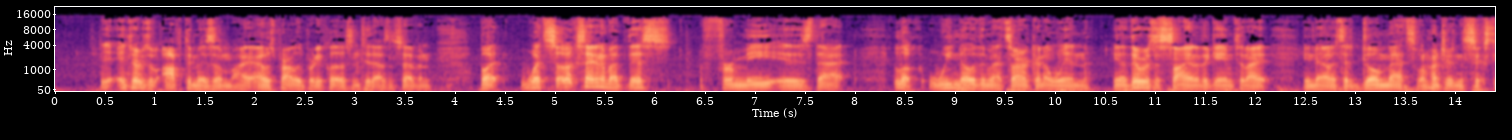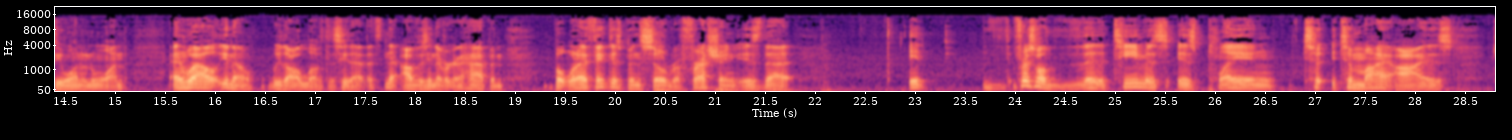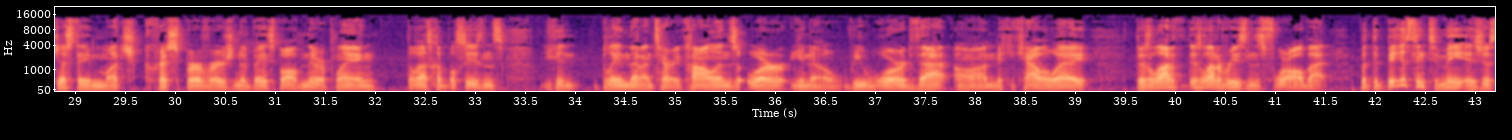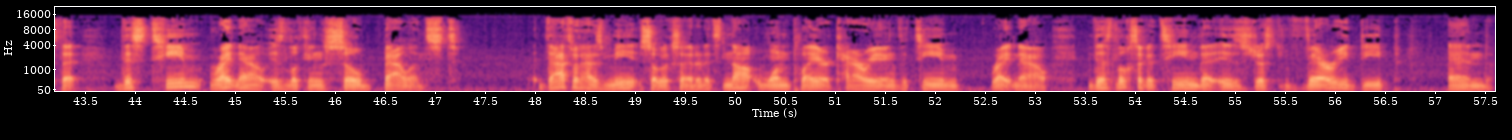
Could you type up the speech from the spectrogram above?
in terms of optimism, I, I was probably pretty close in 2007. But what's so exciting about this for me is that, look, we know the Mets aren't going to win. You know, there was a sign of the game tonight. You know, it said "Go Mets 161 and one." And while you know we'd all love to see that, that's obviously never going to happen. But what I think has been so refreshing is that it. First of all, the team is is playing to to my eyes just a much crisper version of baseball than they were playing the last couple seasons. You can blame that on Terry Collins or, you know, reward that on Mickey Callaway. There's a lot of there's a lot of reasons for all that. But the biggest thing to me is just that this team right now is looking so balanced. That's what has me so excited. It's not one player carrying the team right now. This looks like a team that is just very deep and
